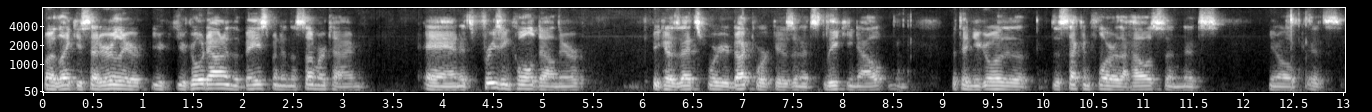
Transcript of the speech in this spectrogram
but like you said earlier, you, you go down in the basement in the summertime and it's freezing cold down there because that's where your ductwork is and it's leaking out. And, but then you go to the, the second floor of the house and it's you know, it's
